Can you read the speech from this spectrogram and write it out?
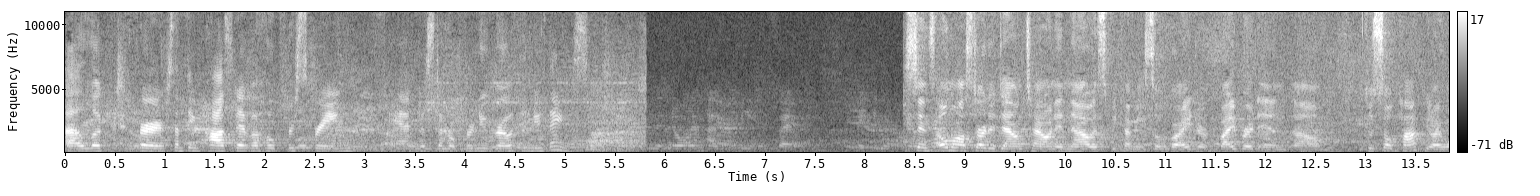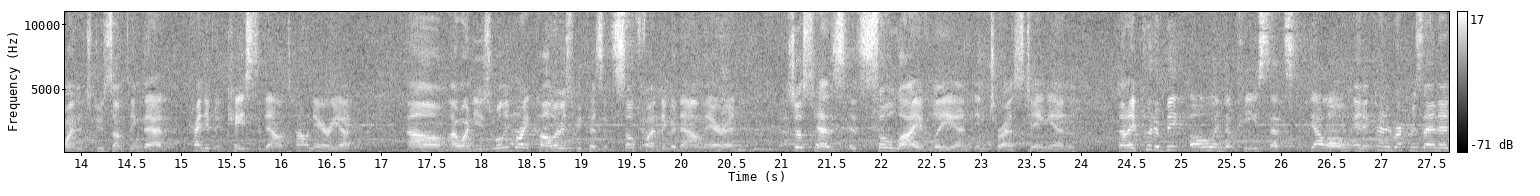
a look for something positive, a hope for spring, and just a hope for new growth and new things. Since Omaha started downtown and now it's becoming so vibrant and um, just so popular, I wanted to do something that kind of encased the downtown area. Um, I wanted to use really bright colors because it's so fun to go down there and just has, it's so lively and interesting. And then I put a big O in the piece that's yellow and it kind of represented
